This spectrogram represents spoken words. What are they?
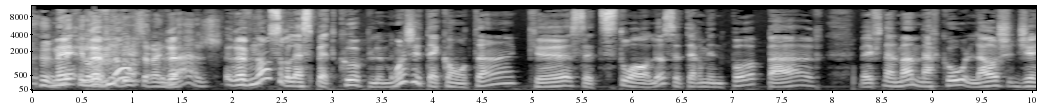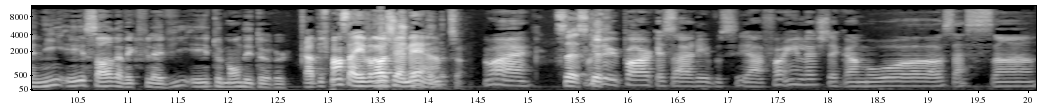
Mais revenons, sur un re- nuage. revenons sur l'aspect de couple. Moi, j'étais content que cette histoire-là se termine pas par, ben finalement, Marco lâche Jenny et sort avec Flavie et tout le monde est heureux. Ah, puis je pense que ça arrivera jamais, hein. Ouais. Moi, que... j'ai eu peur que ça arrive aussi. À la fin, là, j'étais comme, oh, ça sent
